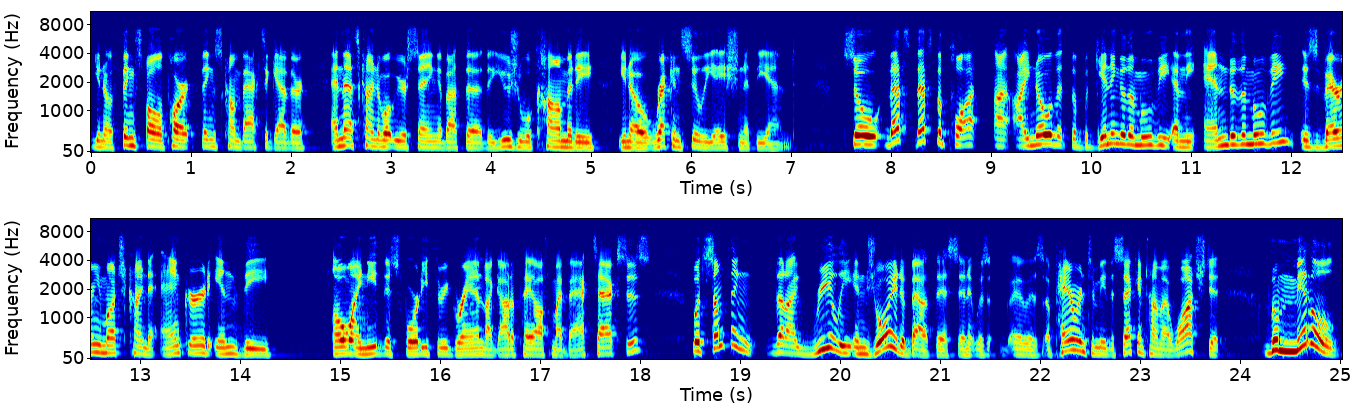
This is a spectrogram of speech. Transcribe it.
you know things fall apart, things come back together, and that's kind of what we were saying about the the usual comedy, you know, reconciliation at the end. So that's that's the plot. I, I know that the beginning of the movie and the end of the movie is very much kind of anchored in the, oh, I need this forty three grand. I got to pay off my back taxes. But something that I really enjoyed about this, and it was it was apparent to me the second time I watched it, the middle,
